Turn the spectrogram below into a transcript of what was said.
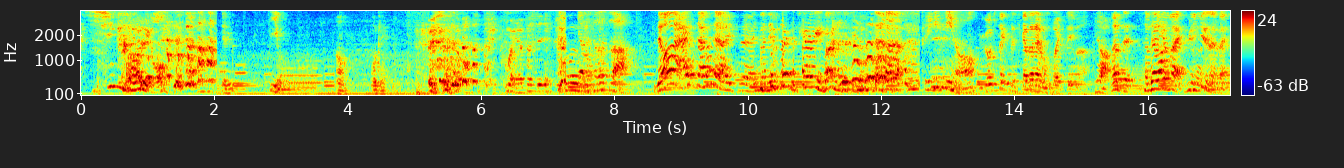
芯があるよ。やる？いいよ。あオッケーお前優しい。いやもう一つは。でおいあいつダメだよあいつ。今眠たくて力がいいバカになっちゃった。振り切っていいの？動きたくて仕方ないもんこいつ今。じゃあ。だってさすがにやばい。振り切るのやばい。や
